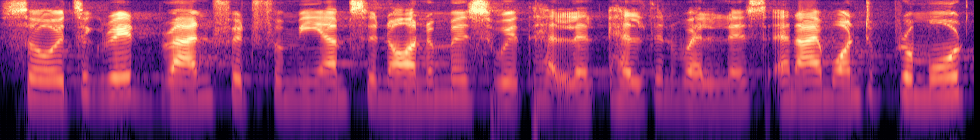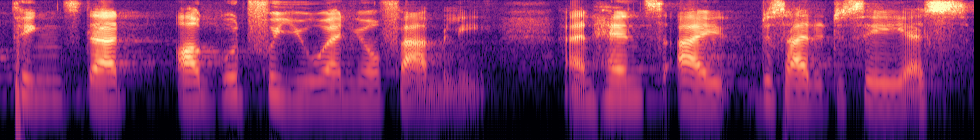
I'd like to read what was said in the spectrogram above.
So it's a great brand fit for me. I'm synonymous with health and wellness and I want to promote things that are good for you and your family. And hence I decided to say yes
